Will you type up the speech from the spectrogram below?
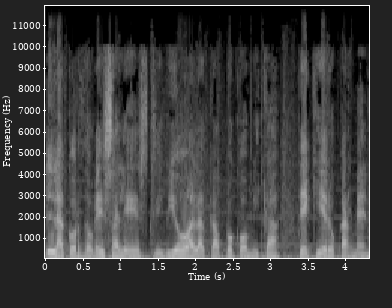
La cordobesa le escribió a la capocómica, te quiero Carmen.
